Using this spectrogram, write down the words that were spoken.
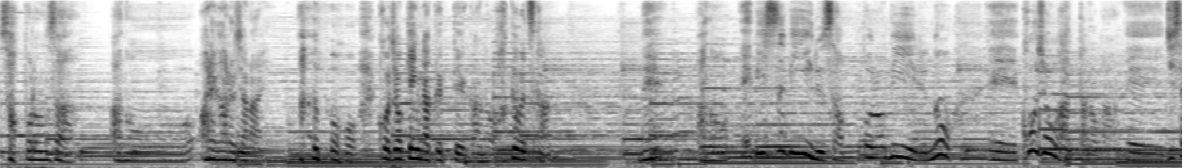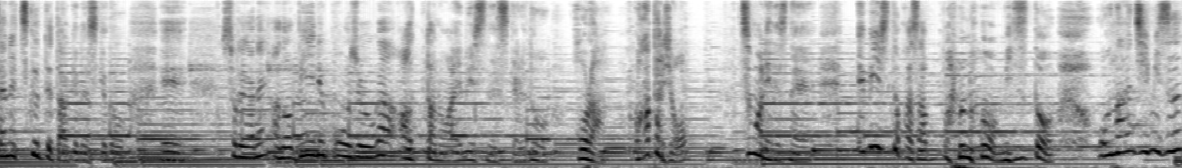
札幌のさあの、あれがあるじゃない。あの工場見学っていうかあの博物館。ねビール札幌ビールの、えー、工場があったのが、えー、実際ね作ってたわけですけど、えー、それがねあのビール工場があったのが恵比寿ですけれどほら分かったでしょ？つまりですね恵比寿とか札幌の水と同じ水を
